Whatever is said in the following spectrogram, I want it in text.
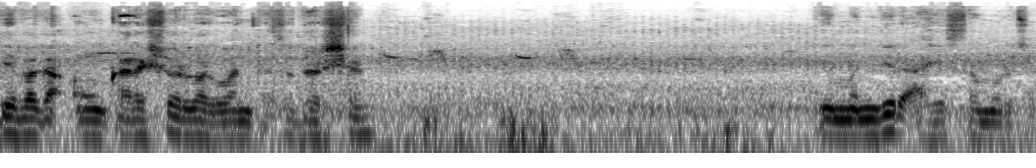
ते बघा ओंकारेश्वर भगवंताचं दर्शन. ते मंदिर आहे समोरचं.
